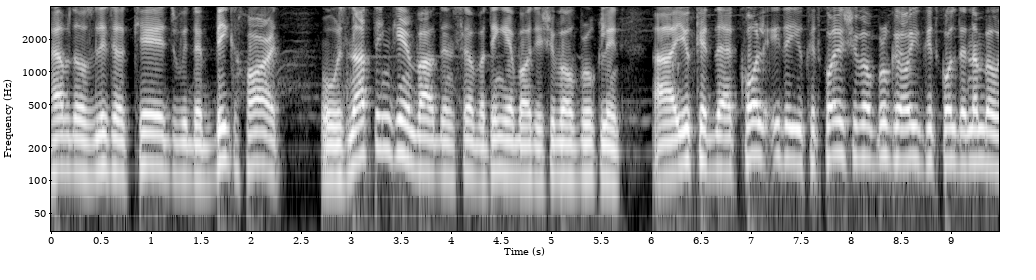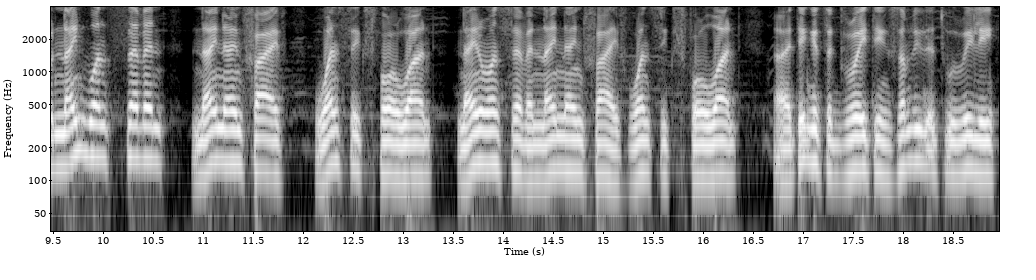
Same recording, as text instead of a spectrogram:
Help those little kids with a big heart who was not thinking about themselves but thinking about Yeshiva of Brooklyn. Uh, you could uh, call either you could call Yeshiva of Brooklyn or you could call the number of 917 995 1641. 917 995 1641. I think it's a great thing, something that we really,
